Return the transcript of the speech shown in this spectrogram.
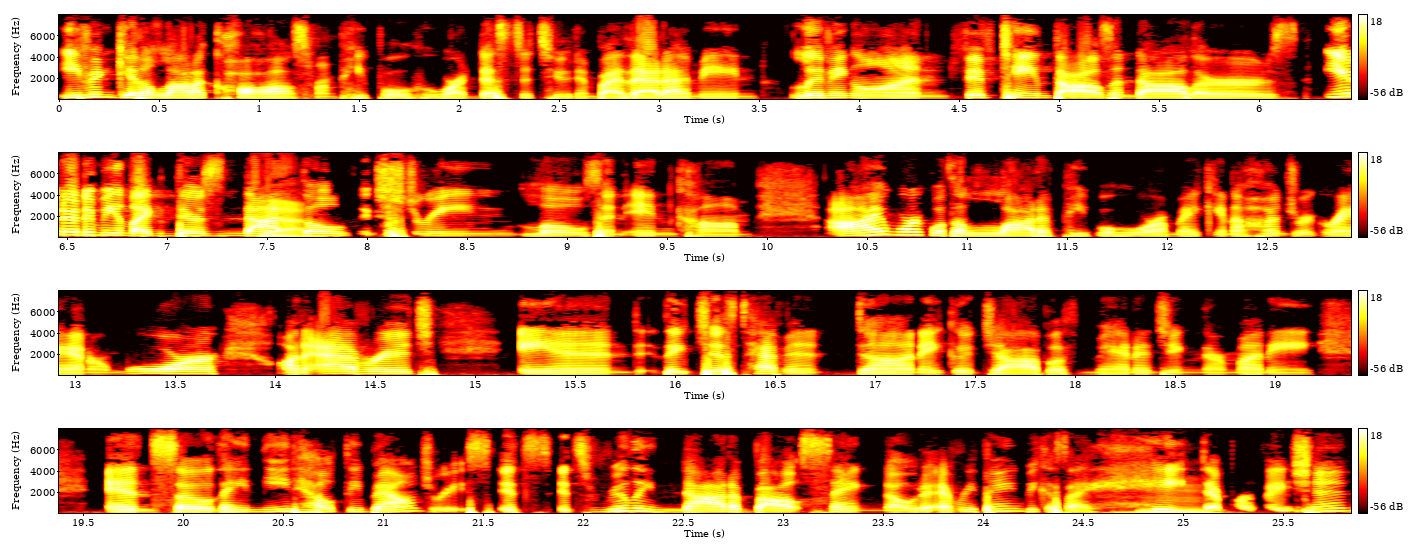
even get a lot of calls from people who are destitute. And by that, I mean living on $15,000. You know what I mean? Like there's not yeah. those extreme lows in income. I work with a lot of people who are making a hundred grand or more on average and they just haven't done a good job of managing their money and so they need healthy boundaries it's it's really not about saying no to everything because i hate mm. deprivation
